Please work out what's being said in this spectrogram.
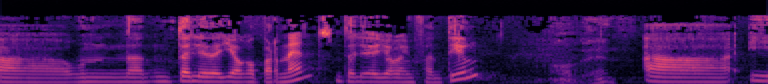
uh, un, un taller de ioga per nens, un taller de ioga infantil, Molt bé. Uh, I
